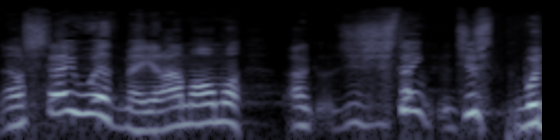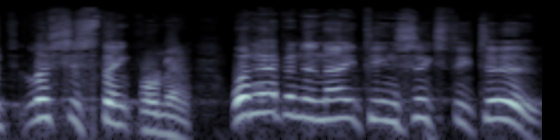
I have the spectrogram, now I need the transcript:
Now stay with me, and I'm almost, uh, just think, just, let's just think for a minute. What happened in 1962?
